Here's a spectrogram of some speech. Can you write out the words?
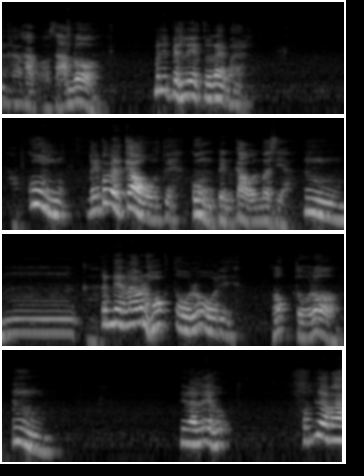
นะครับครับเอาสามโลไม่ได้เป็นเลขตัวได้บาทกุ้งเลยบ่เป็นเก่าติกุ้งเป็นเก้าอันเบอร์เสีย อืมอืมเพิ่นเน้นว่ามันหกตัวโลดิหกตัวโลอืมนี่ล่ะเลขผมเรียกว่า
